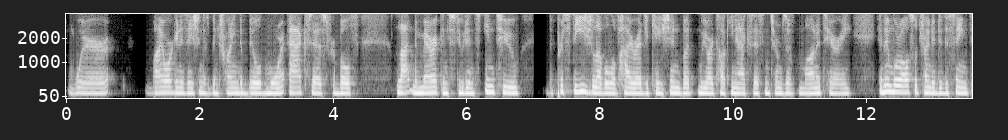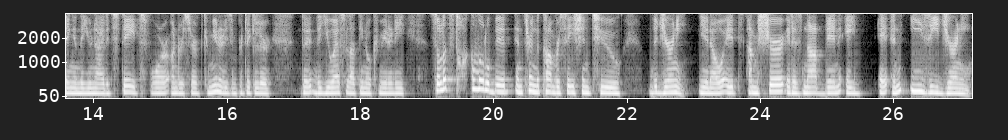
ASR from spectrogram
where my organization has been trying to build more access for both Latin American students into the prestige level of higher education, but we are talking access in terms of monetary. And then we're also trying to do the same thing in the United States for underserved communities, in particular the, the US Latino community. So let's talk a little bit and turn the conversation to the journey. You know, it, I'm sure it has not been a, a an easy journey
